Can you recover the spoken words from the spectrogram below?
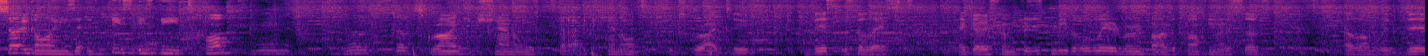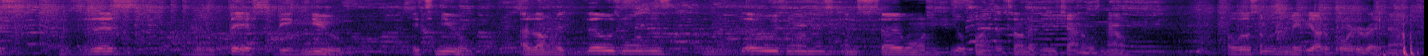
So guys, this is the top 10 most subscribed channels that I cannot subscribe to. This is the list. It goes from Justin Bieber all the way to Room 5 with half the amount of subs, along with this, this, and this being new. It's new, along with those ones, those ones, and so on. You'll find a ton of new channels now. Although some of them may be out of order right now.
